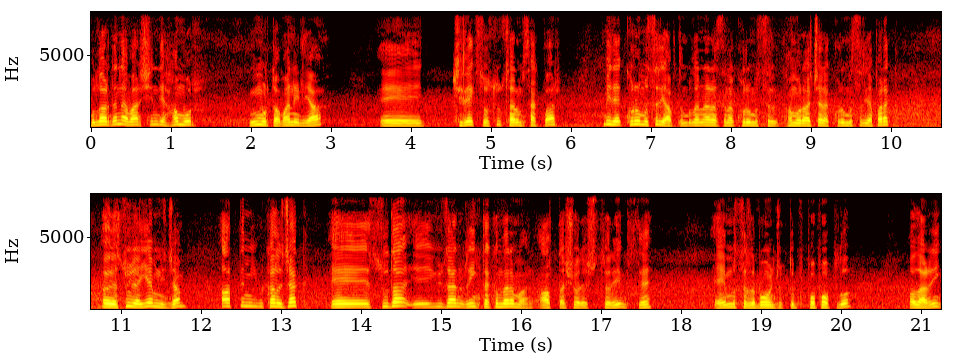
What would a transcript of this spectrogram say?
Bunlarda ne var? Şimdi hamur, yumurta, vanilya, eee, çilek sosu, sarımsak var. Bir de kuru mısır yaptım. Bunların arasına kuru mısır, hamuru açarak kuru mısır yaparak öyle suyla yemleyeceğim. Attığım gibi kalacak. Eee, suda eee, yüzen ring takımlarım var. Altta şöyle söyleyeyim size. Eee, mısırlı, boncuklu, popoplu olan ring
